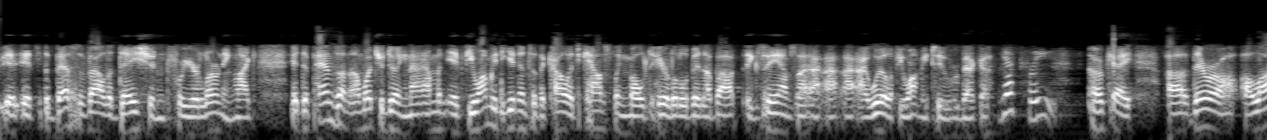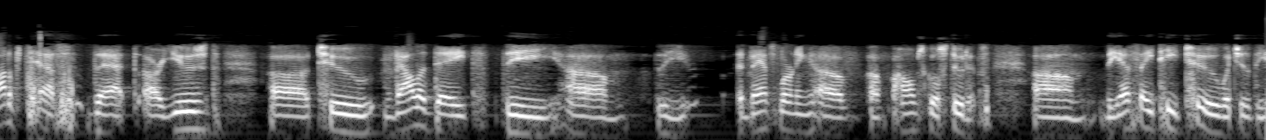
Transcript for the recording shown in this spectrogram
it's the best validation for your learning. Like it depends on, on what you're doing. Now, I mean, if you want me to get into the college counseling mold here a little bit about exams, I, I, I will if you want me to, Rebecca. Yes, please. Okay. Uh, there are a lot of tests that are used uh, to validate the um, the advanced learning of, of homeschool students. Um, the SAT-2, which is the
